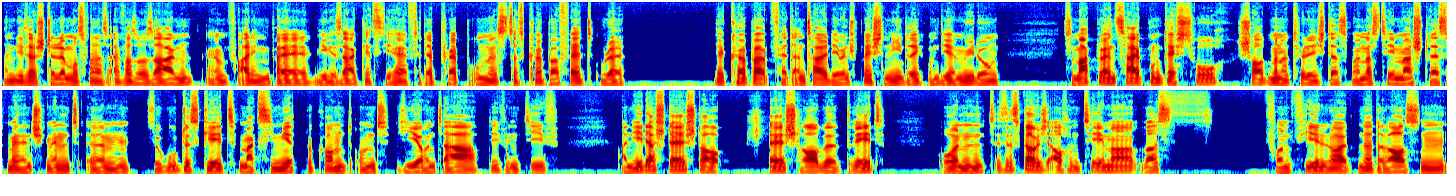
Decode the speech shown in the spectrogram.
An dieser Stelle muss man das einfach so sagen. Ähm, vor allen Dingen, weil, wie gesagt, jetzt die Hälfte der Prep um ist, das Körperfett oder der Körperfettanteil dementsprechend niedrig und die Ermüdung zum aktuellen Zeitpunkt recht hoch, schaut man natürlich, dass man das Thema Stressmanagement ähm, so gut es geht maximiert bekommt und hier und da definitiv an jeder Stellstrau Stellschraube dreht. Und es ist, glaube ich, auch ein Thema, was von vielen Leuten da draußen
